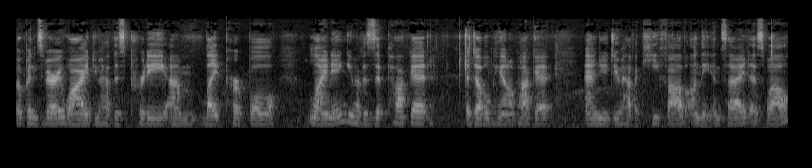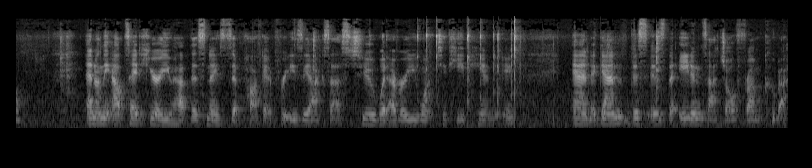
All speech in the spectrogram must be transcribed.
Opens very wide. You have this pretty um, light purple lining. You have a zip pocket, a double panel pocket, and you do have a key fob on the inside as well. And on the outside here you have this nice zip pocket for easy access to whatever you want to keep handy. And again, this is the Aiden Satchel from Kooba.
